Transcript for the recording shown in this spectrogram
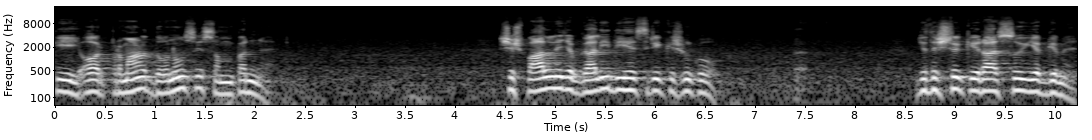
कि और प्रमाण दोनों से संपन्न है। शिषपाल ने जब गाली दी है श्री कृष्ण को, युधिष्ठिर के राजसूय यज्ञ में,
